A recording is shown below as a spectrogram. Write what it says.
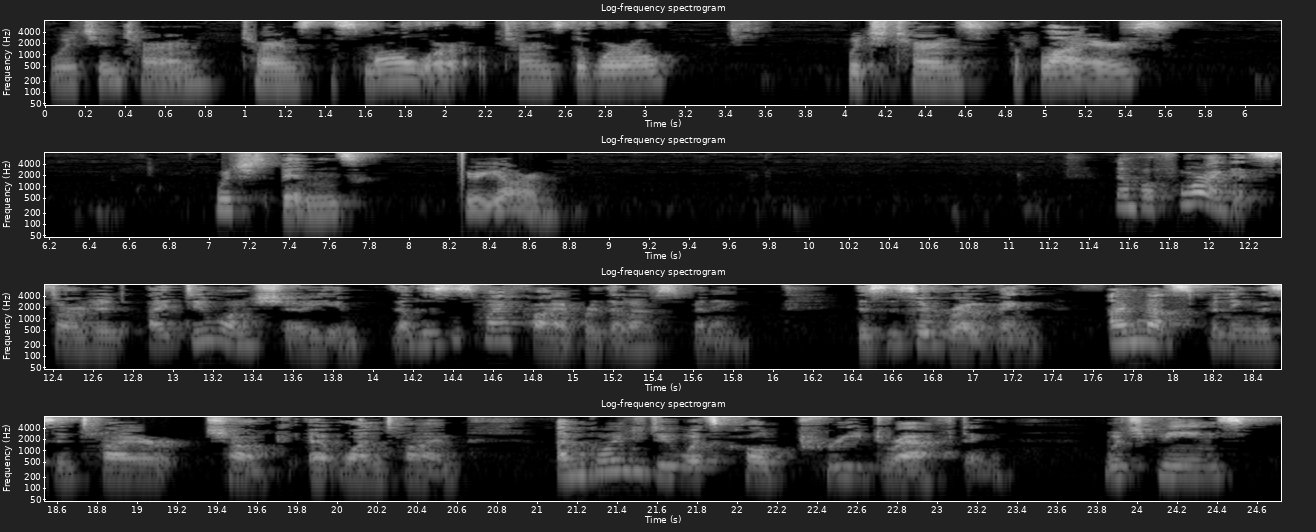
which in turn turns the small whorl, turns the whorl which turns the flyers which spins your yarn. Now before I get started, I do want to show you, now this is my fiber that I'm spinning. This is a roving. I'm not spinning this entire chunk at one time. I'm going to do what's called pre-drafting, which means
